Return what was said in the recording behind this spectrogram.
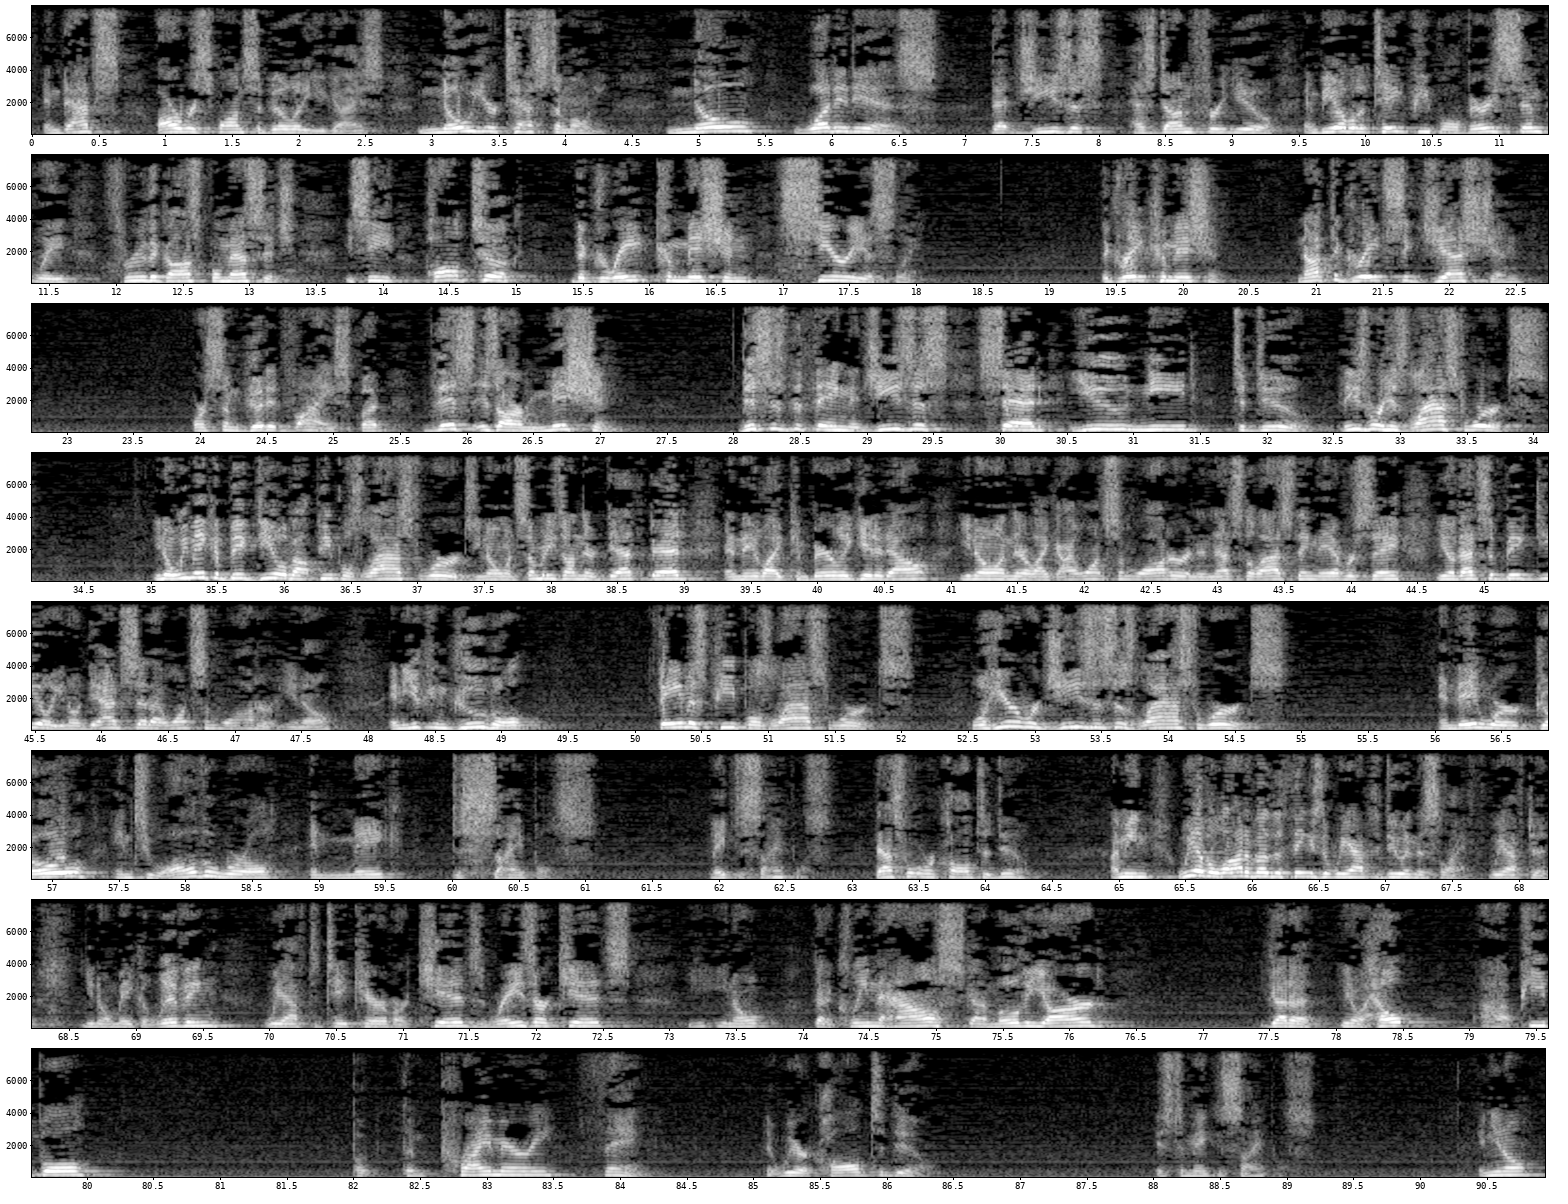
And that's our responsibility, you guys. Know your testimony. Know what it is that Jesus has done for you and be able to take people very simply through the gospel message. You see, Paul took the Great Commission seriously. The Great Commission. Not the Great Suggestion or some good advice, but this is our mission. This is the thing that Jesus said you need to do. These were his last words. You know, we make a big deal about people's last words. You know, when somebody's on their deathbed and they like can barely get it out, you know, and they're like, I want some water, and then that's the last thing they ever say. You know, that's a big deal. You know, dad said, I want some water, you know. And you can Google famous people's last words. Well, here were Jesus' last words. And they were go into all the world and make disciples. Make disciples. That's what we're called to do. I mean, we have a lot of other things that we have to do in this life. We have to, you know, make a living. We have to take care of our kids raise our kids. You, you know, got to clean the house. Got to mow the yard. You got to, you know, help uh, people the primary thing that we are called to do is to make disciples. And you know,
